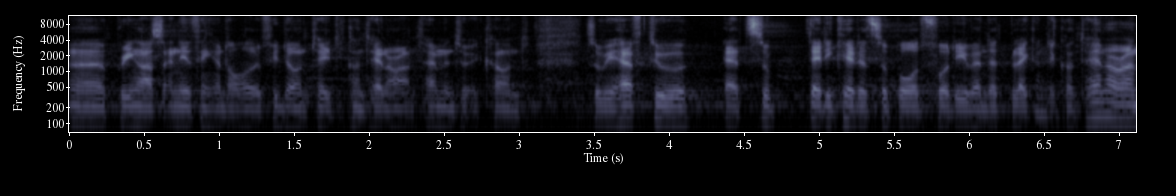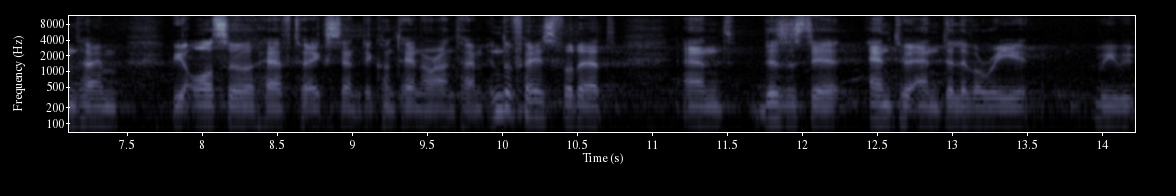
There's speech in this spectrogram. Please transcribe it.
uh, bring us anything at all if we don't take the container runtime into account. So we have to add sub dedicated support for the event evented PLEG and the container runtime. We also have to extend the container runtime interface for that. And this is the end-to-end -end delivery we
